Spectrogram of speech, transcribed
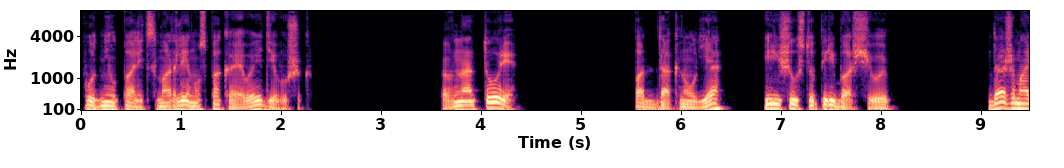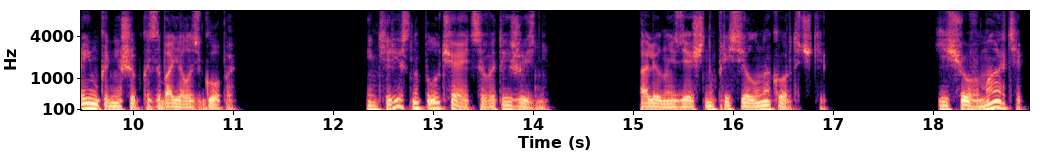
Поднял палец Марлен, успокаивая девушек. «В натуре?» Поддакнул я и решил, что перебарщиваю. Даже Маринка не шибко забоялась гопы. Интересно получается в этой жизни. Алена изящно присела на корточки. Еще в марте,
